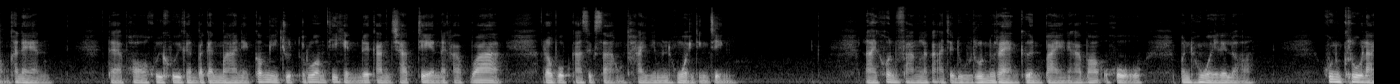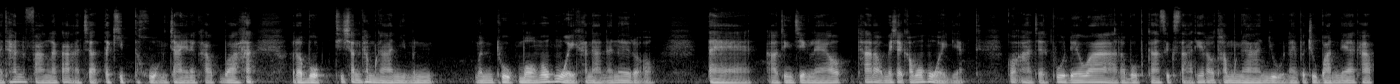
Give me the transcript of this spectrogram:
2 คะแนน แต่พอคุยคุยกันไปกันมาเนี่ยก็มีจุดร่วมที่เห็นด้วยกันชัดเจนนะครับว่าระบบการศึกษาของไทยเนี่ยมันห่วยจริง ๆ หลายคนฟังแล้วก็อาจจะดูรุนแรงเกินไปนะครับว่าโอ้โห มันห่วยเลยเหรอ คุณครูหลายท่านฟังแล้วก็อาจจะตะคิดตะหวงใจนะครับ ว่าระบบที่ฉันทำงานอยู่มันมันถูกมองว่าห่วยขนาดนั้นเลยเหรอ แต่เอาจริง ๆ แล้วถ้าเราไม่ใช้คำว่าห่วยเนี่ยก็อาจจะพูดได้ว่าระบบการศึกษาที่เราทำงานอยู่ในปัจจุบันเนี่ยครับ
